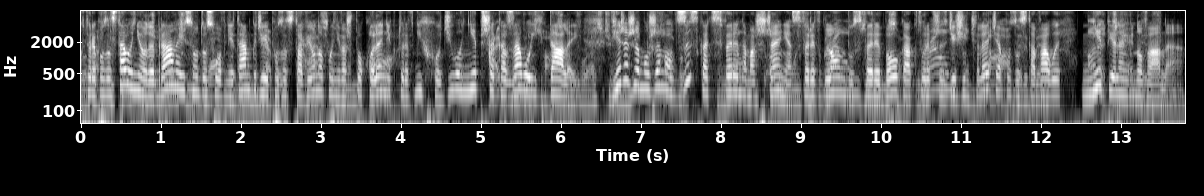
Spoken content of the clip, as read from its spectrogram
Które pozostały nieodebrane i są dosłownie tam, gdzie je pozostawiono, ponieważ pokolenie, które w nich chodziło, nie przekazało ich dalej. Wierzę, że możemy odzyskać sfery namaszczenia, sfery wglądu, sfery Boga, które przez dziesięciolecia pozostawały niepielęgnowane.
